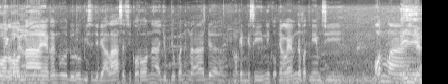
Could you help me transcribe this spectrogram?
Corona ya kan, wah dulu bisa jadi alasan sih Corona, job-jobannya nggak ada. Makin ke sini kok, yang lain dapat nge-MC online, Iya.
